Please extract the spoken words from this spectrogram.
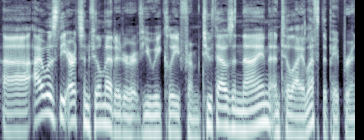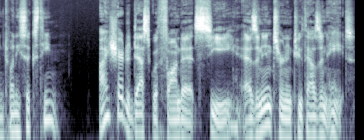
Uh, I was the arts and film editor at Vue Weekly from 2009 until I left the paper in 2016. I shared a desk with Fawnda at SEE as an intern in 2008.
